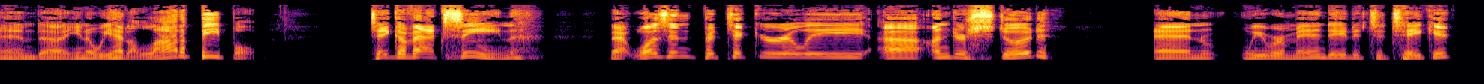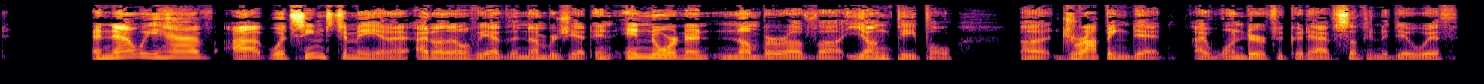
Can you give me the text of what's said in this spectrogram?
and uh, you know, we had a lot of people take a vaccine that wasn't particularly uh, understood, and we were mandated to take it. And now we have uh, what seems to me, and I, I, don't know if we have the numbers yet, an inordinate number of uh, young people uh, dropping dead. I wonder if it could have something to do with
